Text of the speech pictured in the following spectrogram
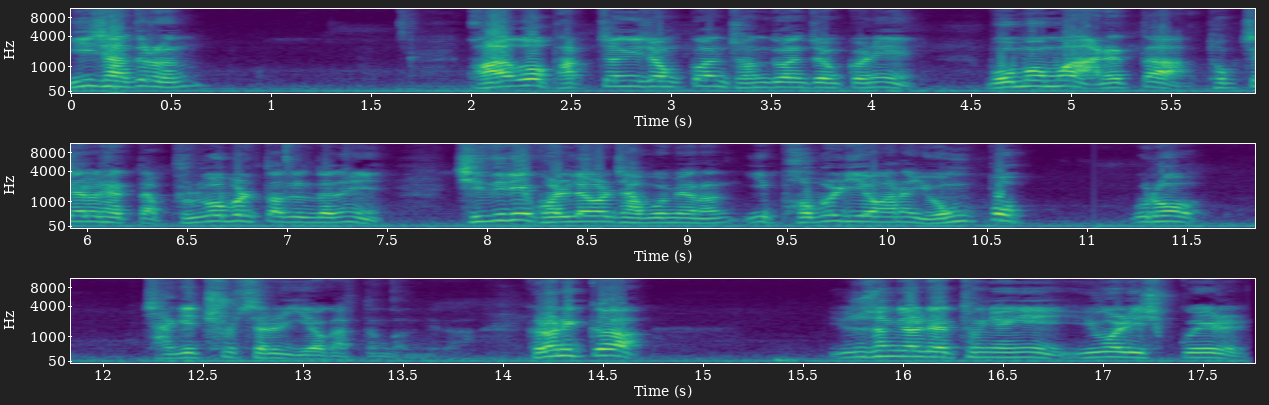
이 자들은 과거 박정희 정권, 전두환 정권이 뭐뭐뭐 안 했다, 독재를 했다, 불법을 떠들더니 지들이 권력을 잡으면은 이 법을 이용하는 용법으로 자기 출세를 이어갔던 겁니다. 그러니까 윤석열 대통령이 6월 29일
